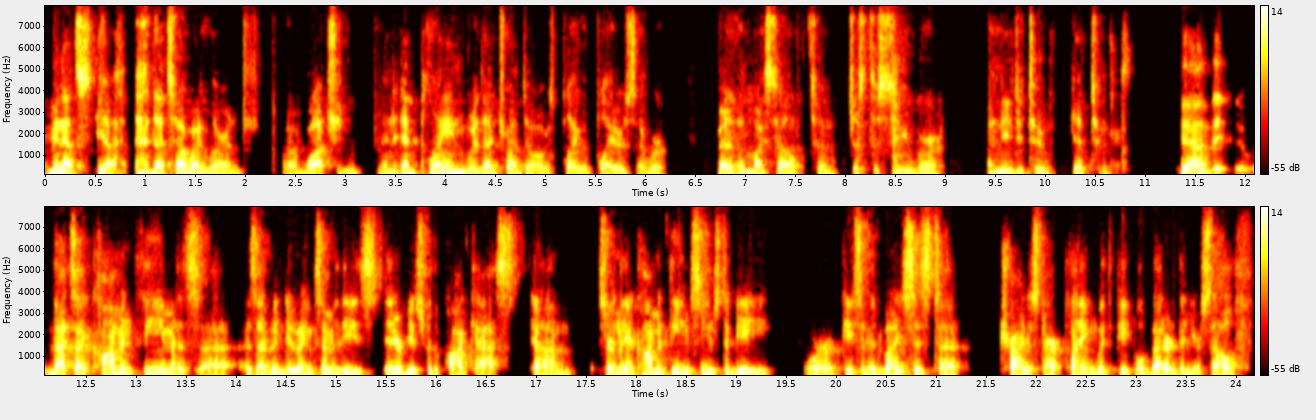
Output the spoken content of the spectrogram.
I mean that's yeah that's how I learned uh, watching and and playing with. I tried to always play with players that were better than myself to just to see where I needed to get to. Yeah, that's a common theme as uh, as I've been doing some of these interviews for the podcast. Um, certainly, a common theme seems to be, or a piece of advice is to try to start playing with people better than yourself,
